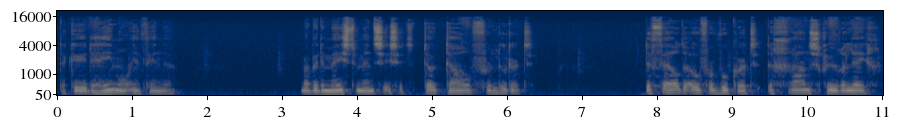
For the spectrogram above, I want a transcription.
daar kun je de hemel in vinden. Maar bij de meeste mensen is het totaal verloederd. De velden overwoekerd, de graanschuren leeg.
